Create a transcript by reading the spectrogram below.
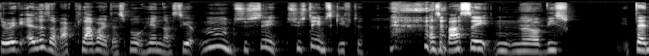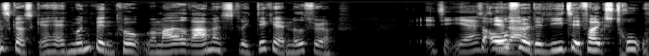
det er jo ikke alle, der bare klapper i deres små hænder og siger, mm, system, systemskifte. altså bare se, når vi danskere skal have et mundbind på, hvor meget ramaskrig det kan medføre. Øh, ja, så overfør eller... det lige til folks tro.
